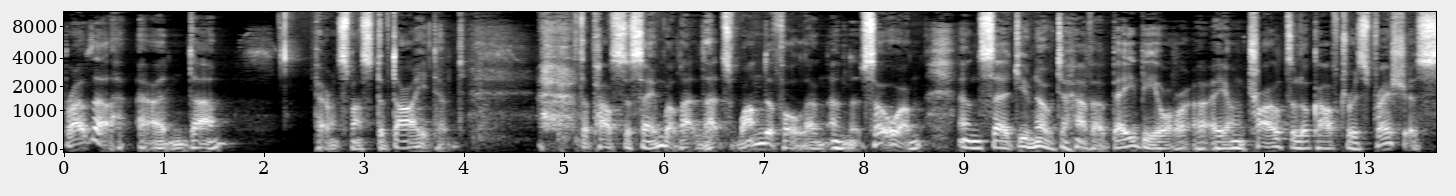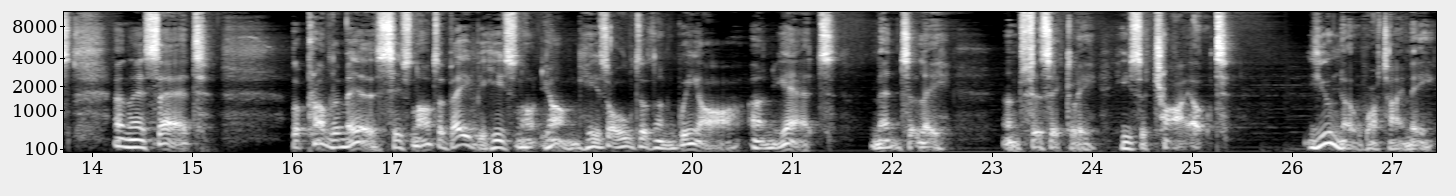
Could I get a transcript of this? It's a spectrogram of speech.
brother, and um, parents must have died. And the pastor saying, Well, that, that's wonderful, and, and so on, and said, You know, to have a baby or a young child to look after is precious. And they said, the problem is, he's not a baby, he's not young, he's older than we are, and yet mentally and physically, he's a child. You know what I mean.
